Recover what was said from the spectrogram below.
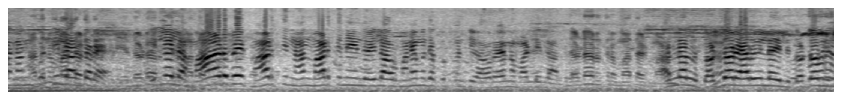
ನನ್ಗೆ ಗೊತ್ತಿಲ್ಲ ಅಂತಾರೆ. ಇಲ್ಲ ಇಲ್ಲ ಮಾಡ್ಬೇಕು ಮಾಡ್ತೀನಿ ನಾನು ಮಾಡ್ತೀನಿ ಅಂದ್ರೆ ಇಲ್ಲ ಅವ್ರ ಮನೆ ಮುಂದೆ ಕುತ್ಕೊಂತೀವಿ ಅವ್ರೇನೋ ಮಾಡ್ಲಿಲ್ಲ ಅಂತ ದೊಡ್ಡವ್ರ ಹತ್ರ ಮಾತಾಡಿ ಅಲ್ಲ ಅಲ್ಲಲ್ಲ ದೊಡ್ಡವ್ರು ಯಾರು ಇಲ್ಲ ಇಲ್ಲಿ ದೊಡ್ಡವ್ರು?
